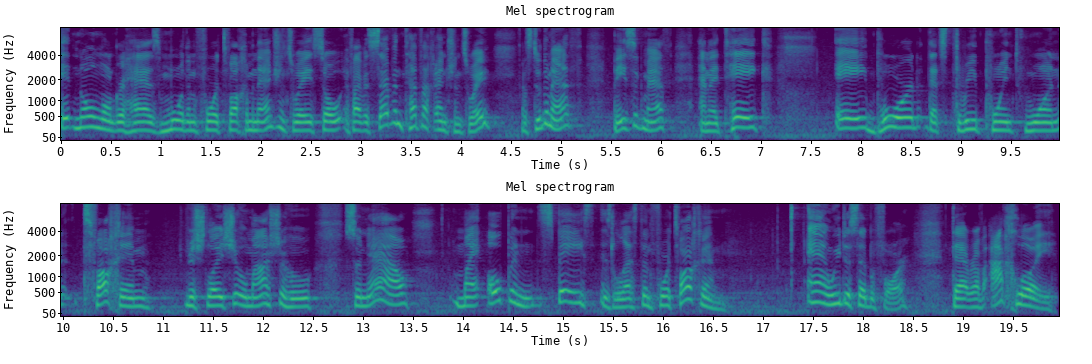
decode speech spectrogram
it no longer has more than four tefachim in the entranceway, so if I have a seven tefach entranceway, let's do the math, basic math, and I take a board that's 3.1 tefachim, umashu. So now my open space is less than four tefachim. And we just said before that Rav Achloi,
